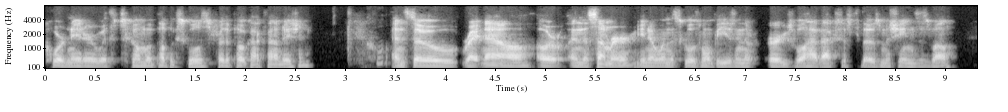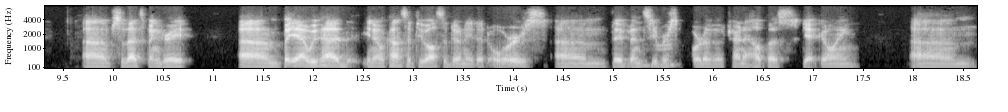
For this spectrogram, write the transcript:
coordinator with Tacoma Public Schools for the Pocock Foundation. Cool. And so right now, or in the summer, you know, when the schools won't be using the ergs, we'll have access to those machines as well. Um, so that's been great. Um, but yeah, we've had, you know, Concept Two also donated oars. Um, they've been mm-hmm. super supportive of trying to help us get going. Um,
